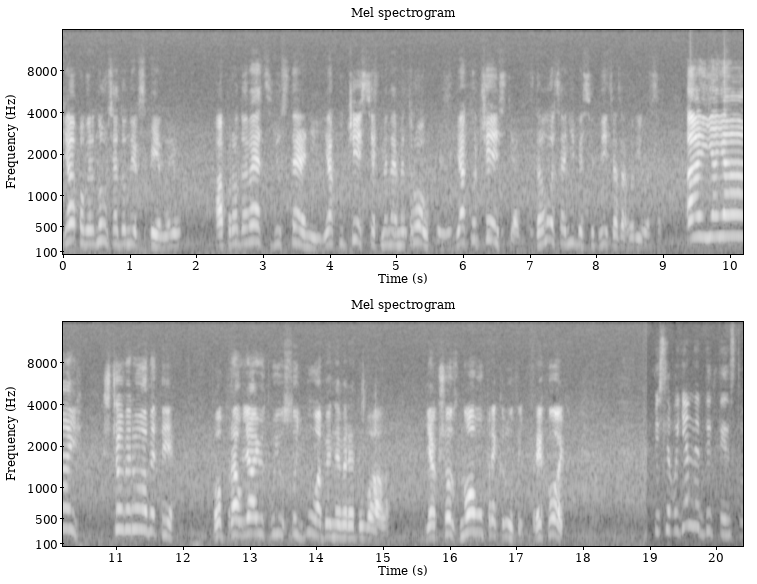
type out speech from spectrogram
Я повернувся до них спиною, а продавець Юстеній, як учистять мене метровкою, як учистять, здалося, ніби сідниця загорілася. Ай-яй-яй! Що ви робите? Поправляю твою судьбу, аби не вирадувала. Якщо знову прикрутить, приходь. Післявоєнне дитинство,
